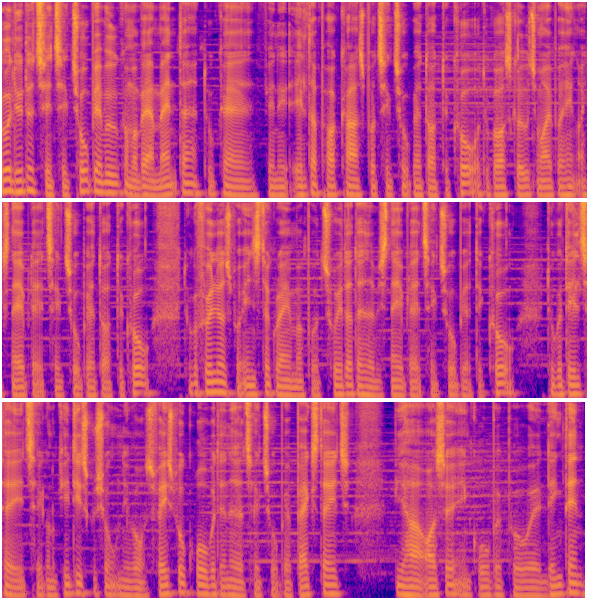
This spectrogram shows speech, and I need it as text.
Du har lyttet til Tektopia, vi udkommer hver mandag. Du kan finde ældre podcast på tektopia.dk, og du kan også skrive til mig på henriksnabelag.tektopia.dk. Du kan følge os på Instagram og på Twitter, der hedder vi snabelagtektopia.dk. Du kan deltage i teknologidiskussionen i vores Facebook-gruppe, den hedder Tektopia Backstage. Vi har også en gruppe på øh, LinkedIn,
